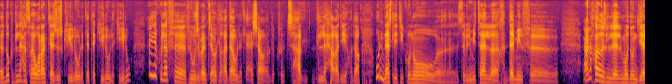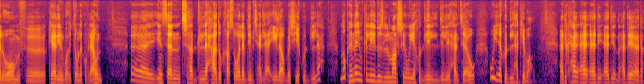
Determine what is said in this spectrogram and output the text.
donc الدلاحه صغيره تاع جوج كيلو ولا 3 كيلو ولا كيلو هي كلها في, الوجبة نتاعو الغداء ولا العشاء donc تشهى الدلاحه غادي ياخذها والناس اللي تيكونوا آه، سبيل المثال خدامين في على خارج المدن ديالهم في كارين بوحدهم لكم في العون آه إنسان تشهى الدلاح هذوك خاصو ولا بدا يمشي عند العائلة باش ياكل الدلاح donc هنا يمكن ليه يدوز لل marché وياخذ الدلاحة نتاعو وياكل الدلاح كيبغى. هذيك هذه هذه هذه هذا.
